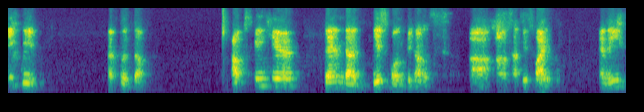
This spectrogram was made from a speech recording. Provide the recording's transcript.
if we put the up spin here, then the this bond becomes uh, unsatisfied, and if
